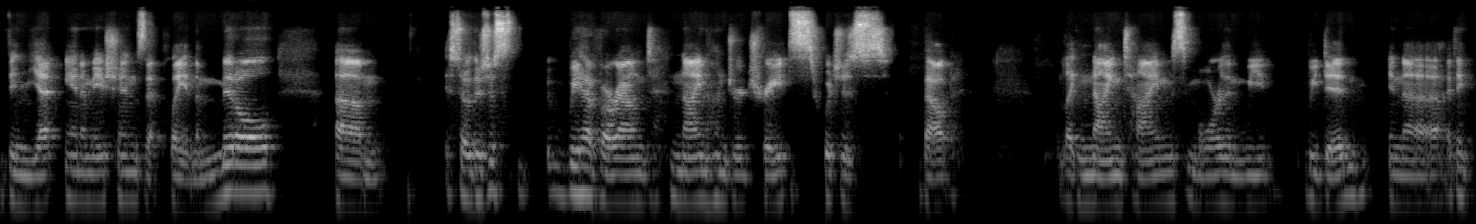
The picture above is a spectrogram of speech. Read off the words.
vignette animations that play in the middle. Um, so there's just we have around 900 traits which is about like nine times more than we we did in uh, i think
